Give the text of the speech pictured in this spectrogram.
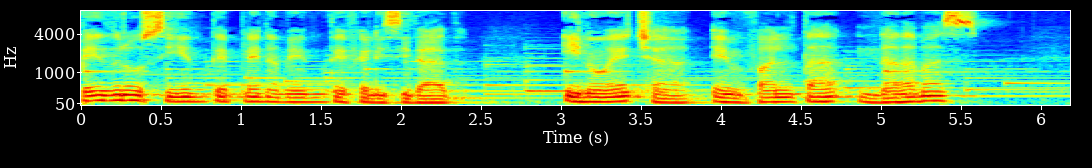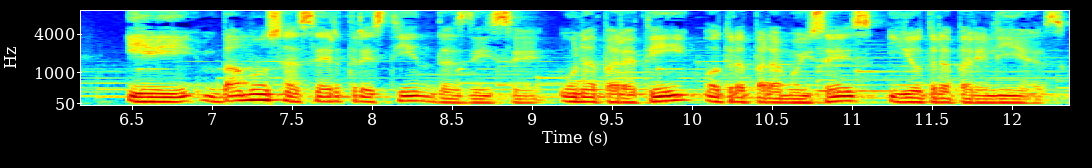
Pedro siente plenamente felicidad y no echa en falta nada más. Y vamos a hacer tres tiendas, dice, una para ti, otra para Moisés y otra para Elías.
